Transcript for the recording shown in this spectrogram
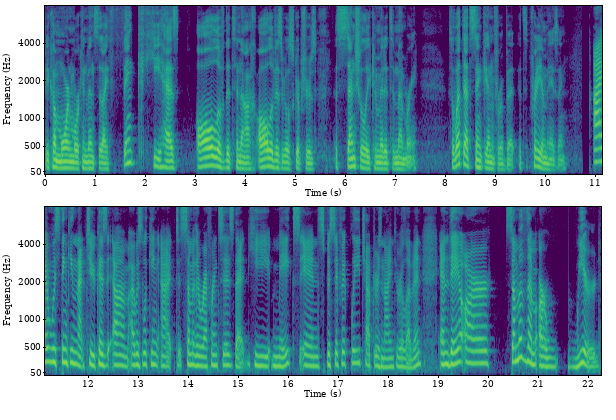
become more and more convinced that I think he has all of the Tanakh, all of Israel's scriptures, essentially committed to memory. So let that sink in for a bit. It's pretty amazing. I was thinking that too because um, I was looking at some of the references that he makes in specifically chapters nine through eleven, and they are some of them are weird.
